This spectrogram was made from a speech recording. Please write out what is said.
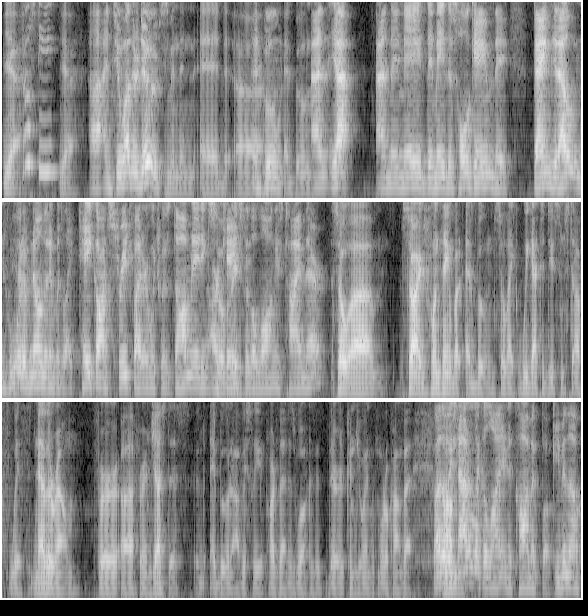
Yeah. Toasty. Yeah. Uh, and two other dudes. And then Ed. Uh, Ed Boon. Ed Boon. And yeah, and they made they made this whole game. They banged it out, and who would have known that it would like take on Street Fighter, which was dominating arcades crazy. for the longest time there. So, um, sorry, just one thing about Ed Boon. So, like, we got to do some stuff with NetherRealm for uh, for Injustice. Ed Boon, obviously, a part of that as well because they're conjoined with Mortal Kombat. By the way, it sounded like a line in a comic book, even though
